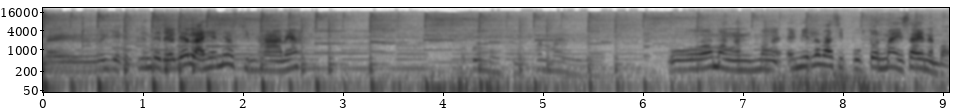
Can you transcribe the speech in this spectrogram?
เลยอยากจะตื่นแต่เด็กได้หลายเฮ็ดแนวกินทาไหม เบิ้งมงปลูกท่านไม้นี่เลยโอ้มองอันมองอันไอ้มิดแล้วว่าสิปลูกต้นไม้ใส่นั่นบ่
